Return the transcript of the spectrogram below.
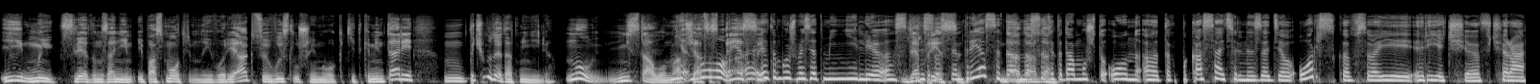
и мы следом за ним и посмотрим на его реакцию, выслушаем его какие-то комментарии. Почему-то это отменили. Ну, не стал он Не, общаться ну, с прессой. Это, может быть, отменили э, с Для присутствием прессы. прессы, да, Да, но да, судя да. по тому, что он э, так по касательной задел Орска в своей речи вчера,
